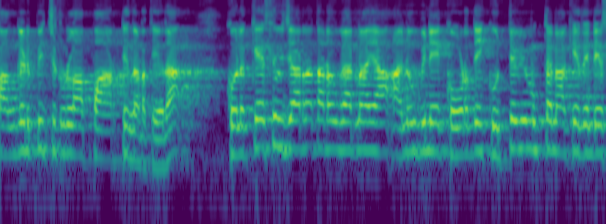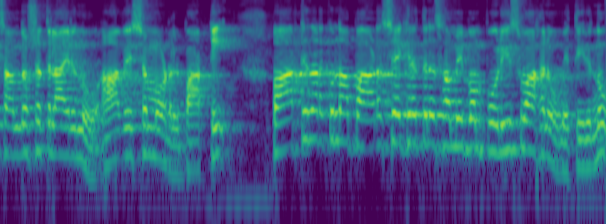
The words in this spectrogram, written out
പങ്കെടുപ്പിച്ചിട്ടുള്ള പാർട്ടി നടത്തിയത്. കൊലക്കേസ് വിചാരണ തടവുകാരനായ അനൂപിനെ കോടതി കുറ്റവിമുക്തനാക്കിയതിന്റെ സന്തോഷത്തിലായിരുന്നു ആവേശം മോഡൽ പാർട്ടി. പാർട്ടി നടക്കുന്ന പാടശേഖരത്തിന് സമീപം പോലീസ് വാഹനവും എത്തിയിരുന്നു.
